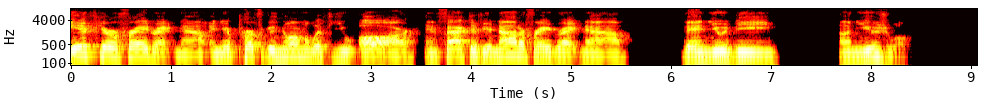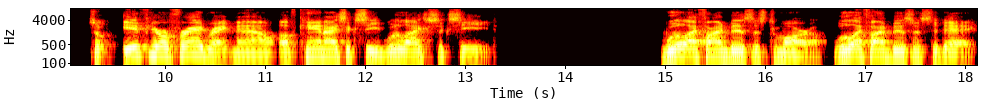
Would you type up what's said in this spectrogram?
if you're afraid right now, and you're perfectly normal if you are, in fact, if you're not afraid right now, then you would be unusual. So if you're afraid right now of can I succeed? Will I succeed? Will I find business tomorrow? Will I find business today?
